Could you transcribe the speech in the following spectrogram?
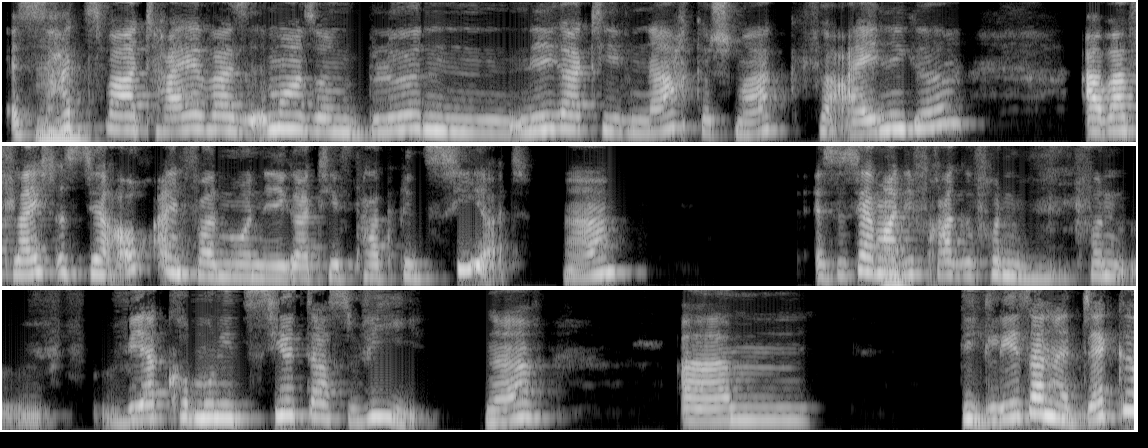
Es Mhm. hat zwar teilweise immer so einen blöden negativen Nachgeschmack für einige, aber vielleicht ist der auch einfach nur negativ fabriziert. Ja? Es ist ja mal die Frage von, von wer kommuniziert das wie. Ne? Ähm, die gläserne Decke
